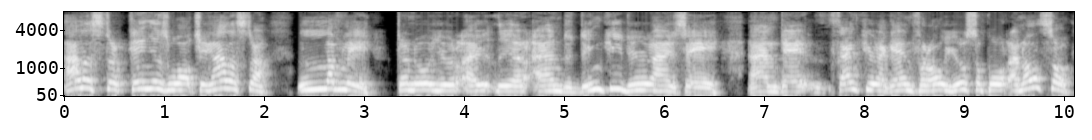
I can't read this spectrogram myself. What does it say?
Alistair King is watching. Alistair, lovely to know you're out there and dinky do I say. And uh, thank you again for all your support and also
